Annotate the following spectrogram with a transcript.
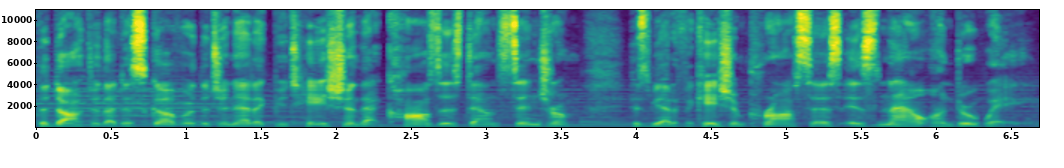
the doctor that discovered the genetic mutation that causes Down syndrome. His beatification process is now underway.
